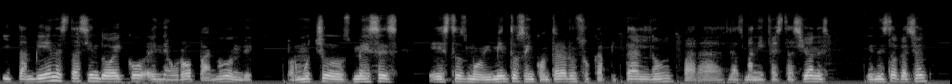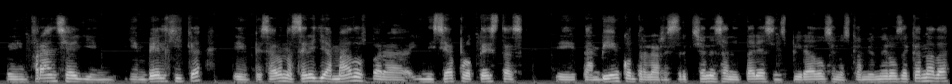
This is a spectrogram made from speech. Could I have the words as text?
y también está haciendo eco en Europa, ¿no? Donde por muchos meses estos movimientos encontraron su capital, ¿no? Para las manifestaciones. En esta ocasión en Francia y en, Bélgica, empezaron a hacer llamados para iniciar protestas eh, también contra las restricciones sanitarias inspirados en los camioneros de Canadá.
